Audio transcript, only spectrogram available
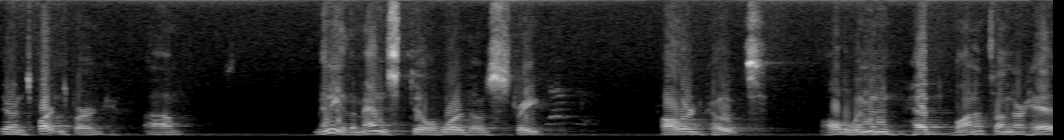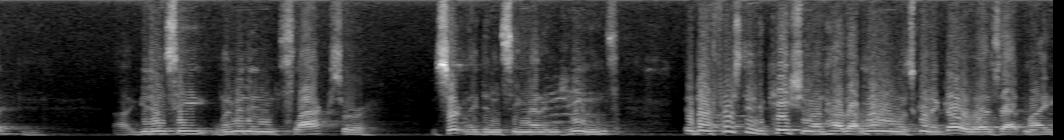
there in Spartansburg, um, many of the men still wore those straight collared coats. All the women had bonnets on their head. And, uh, you didn't see women in slacks, or you certainly didn't see men in jeans. And my first indication on how that morning was going to go was at my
